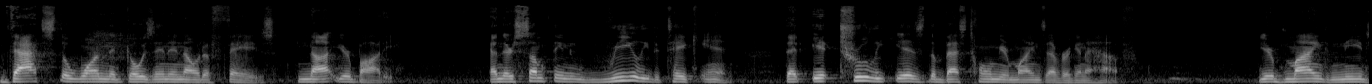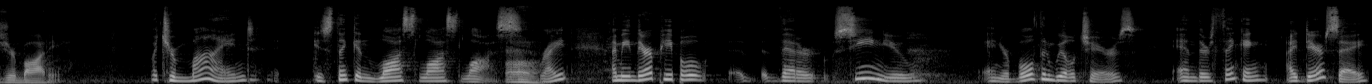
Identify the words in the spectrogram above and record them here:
That's the one that goes in and out of phase, not your body. And there's something really to take in that it truly is the best home your mind's ever going to have. Your mind needs your body. But your mind is thinking loss, loss, loss, oh. right? I mean, there are people that are seeing you and you're both in wheelchairs and they're thinking, I dare say,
